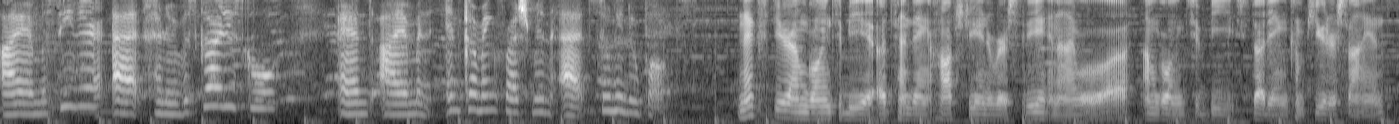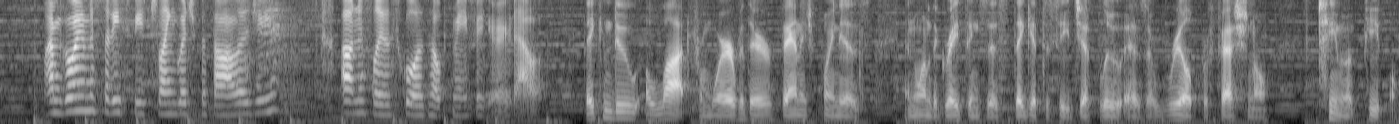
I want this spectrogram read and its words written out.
I am a senior at Henry Viscardi School, and I am an incoming freshman at SUNY New Paltz. Next year, I'm going to be attending Hofstra University, and I will, uh, I'm going to be studying computer science. I'm going to study speech-language pathology. Honestly, the school has helped me figure it out. They can do a lot from wherever their vantage point is. And one of the great things is they get to see JetBlue as a real professional team of people.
